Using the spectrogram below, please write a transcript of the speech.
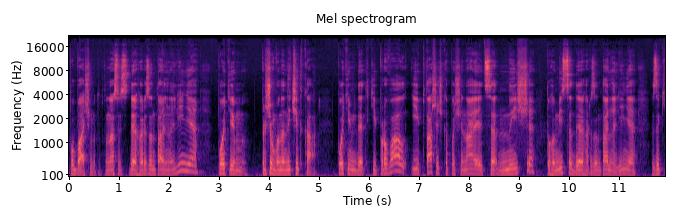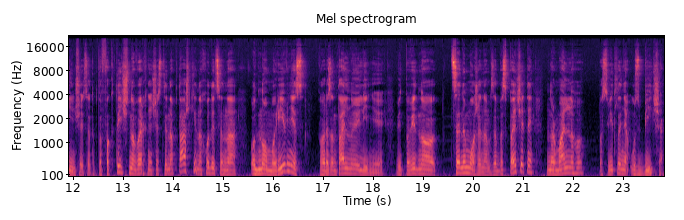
побачимо. Тобто у нас ось йде горизонтальна лінія, потім, причому вона не чітка. Потім йде такий провал, і пташечка починається нижче того місця, де горизонтальна лінія закінчується. Тобто, фактично, верхня частина пташки знаходиться на одному рівні з горизонтальною лінією. Відповідно, це не може нам забезпечити нормального освітлення узбіччя.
